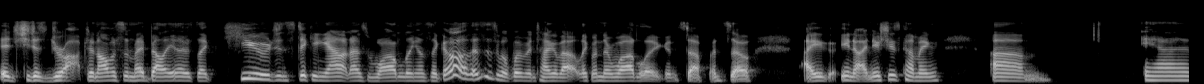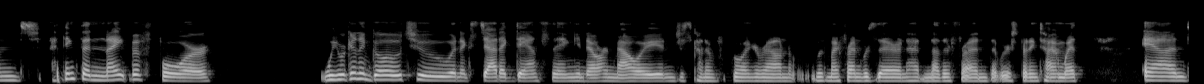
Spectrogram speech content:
it, she just dropped, and all of a sudden my belly was like huge and sticking out, and I was waddling. I was like, oh, this is what women talk about, like when they're waddling and stuff. And so I, you know, I knew she was coming. Um, and I think the night before, we were going to go to an ecstatic dance thing, you know, in Maui and just kind of going around with my friend was there and I had another friend that we were spending time with. And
